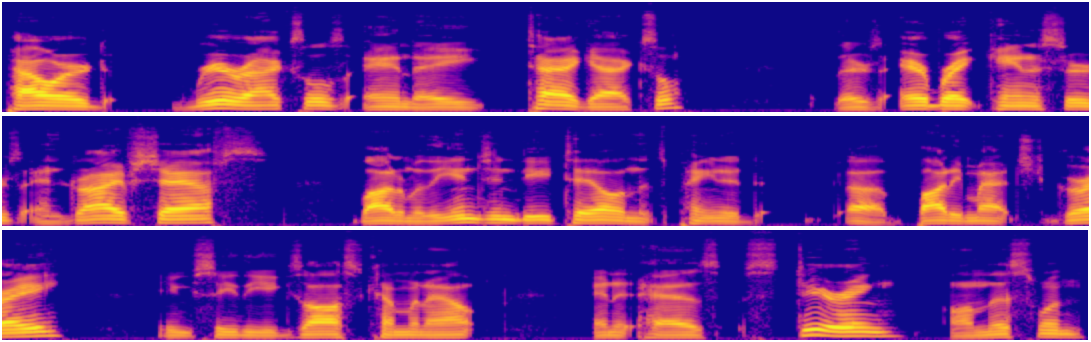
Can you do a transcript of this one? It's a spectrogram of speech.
powered rear axles and a tag axle. There's air brake canisters and drive shafts. Bottom of the engine detail, and it's painted uh, body matched gray. You can see the exhaust coming out, and it has steering on this one.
